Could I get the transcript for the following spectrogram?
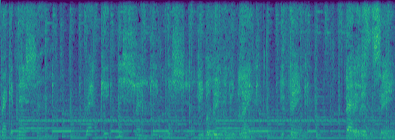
recognition, recognition, recognition, recognition. You believe when you blink, you think that it isn't seen.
